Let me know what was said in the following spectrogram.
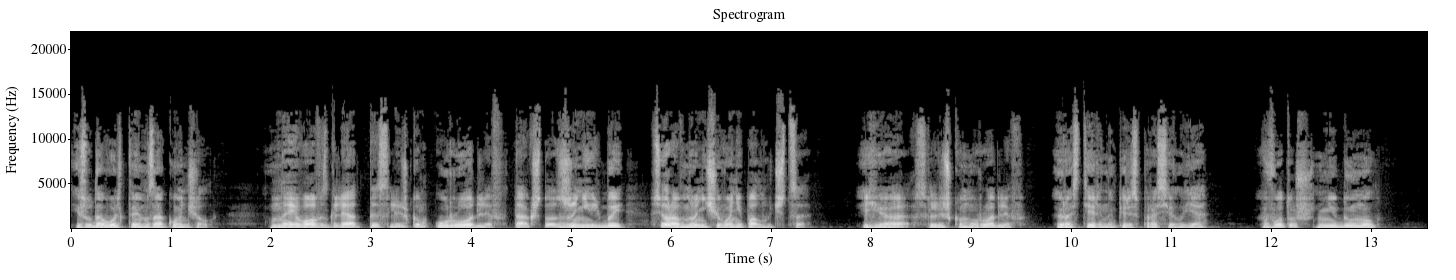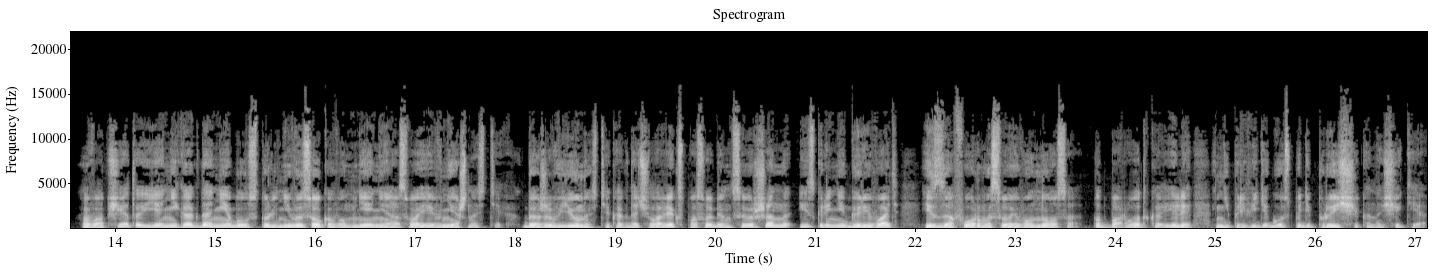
и с удовольствием закончил. На его взгляд, ты слишком уродлив, так что с женитьбой все равно ничего не получится. Я слишком уродлив? растерянно переспросил я. Вот уж не думал. Вообще-то я никогда не был столь невысокого мнения о своей внешности, даже в юности, когда человек способен совершенно искренне горевать из-за формы своего носа, подбородка или, не приведи Господи, прыщика на щеке.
